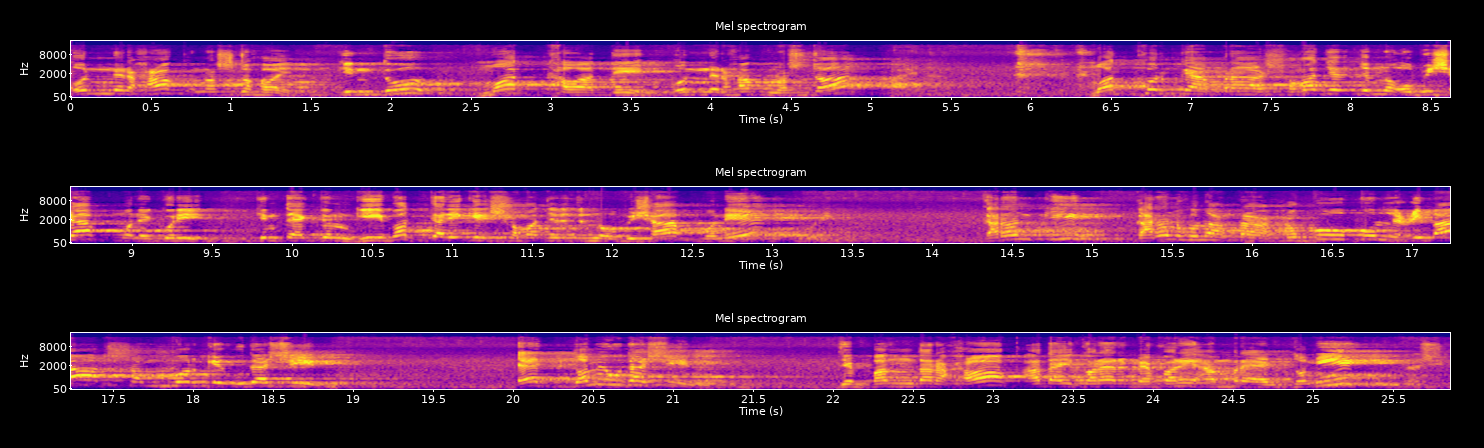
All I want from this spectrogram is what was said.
অন্যের হক নষ্ট হয়, কিন্তু মদ খাওয়াতে অন্যের হক নষ্ট হয় না। মদখোরকে আমরা সমাজের জন্য অভিশাপ মনে করি, কিন্তু একজন গিবৎকারীকে সমাজের জন্য অভিশাপ মনে করি কারণ কি? কারণ হলো আমরা হকুকুল ইবাদ সম্পর্কে উদাসীন, একদমই উদাসীন, যে বান্দার হক আদায় করার ব্যাপারে আমরা একদমই উদাসীন।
